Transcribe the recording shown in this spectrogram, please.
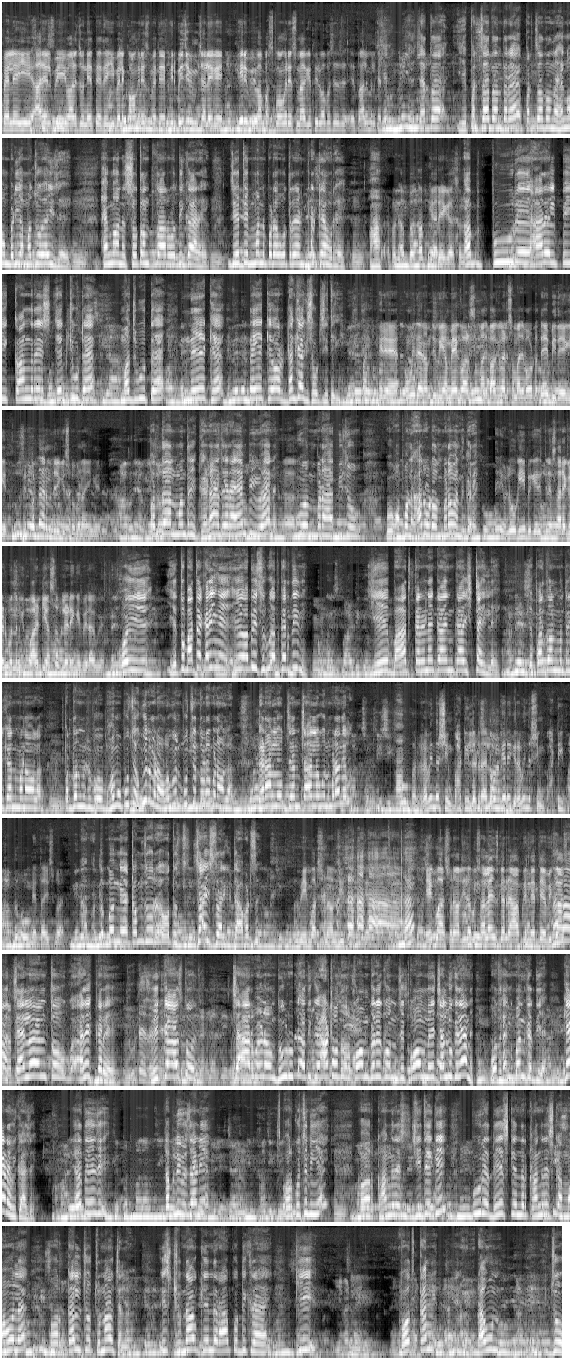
पहले ये आरएलपी वाले जो नेता थे ये पहले कांग्रेस में थे फिर बीजेपी में चले गए फिर भी वापस कांग्रेस में आ गए फिर वापस तालमेल कैसे? ये जाता ये प्रजातंत्र है प्रजातंत्र हेंगो बढ़िया मजो है ही है हेंगो ने स्वतंत्रता अधिकार है। जेते मन पड़े उतरे ठरके हो रहे। हाँ। अब क्या रहेगा सुनो। अब पूरे आरएलपी कांग्रेस एकजुट है मज़बूत है नेक है टेक है और डंकिया की सोट जीतेगी। फिर उम्मीद है रामजी भैया मेघवाल समाज बागेवाल समाज वोट दे भी देगी। फिर प्रधानमंत्री किसको बनाएँगे? प्रधानमंत्री घना जरा एम पी हुआ है। ना वो बना बीजो। अपन हर रोड न करे। नहीं नहीं लोग ये भी कह रहे इतने सारे गठबंधन की पार्टियाँ सब लड़ेंगे फिर आगे। कोई ये तो बातें करेंगे ये अभी शुरुआत कर दी नहीं। ये बात करने का इनका स्टाइल है। ये प्रधानमंत्री क्या बनावला प्रधानमंत्री हम पूछे हुए बनावला हुए पूछे थोड़े बनावला घना लोग जन बना देला। पर रविंद्र सिंह भाटी लड़ रहा है। लोग कह रहे हैं कि रविंद्र सिंह भाटी दबंग नेता इस बार। दबंग है कमज़ोर है वो तो साइज़ तारीख टावर से। एक बार चुनाव जीता एक बार चुनाव जीता चैलेंज कर रहे हैं आपके नेता ना विकास के ना नाम पे। चैलेंज तो अरे करे। विकास तो चार महीनों में धूड़ उड़ा दी आठों दौर कौम करे कौन जे कौम में चालू करे ना वो तो हैंग बंद कर दिया। क्या ना विकास है? या तो ये डब्ल्यू बजानी है और कुछ नहीं है। और कांग्रेस जीतेगी पूरे देश के अंदर कांग्रेस का माहौल है और कल जो चुनाव चला इस चुनाव के अंदर आपको दिख रहा है कि बहुत कम डाउन जो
